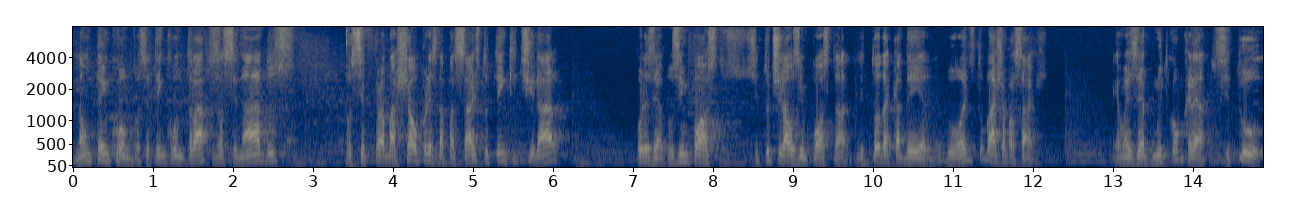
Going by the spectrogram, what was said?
Não tem como. Você tem contratos assinados. Você, para baixar o preço da passagem, tu tem que tirar, por exemplo, os impostos. Se tu tirar os impostos da, de toda a cadeia do ônibus, tu baixa a passagem. É um exemplo muito concreto. Se tu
